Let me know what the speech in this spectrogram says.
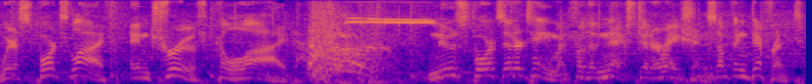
where sports life and truth collide. New sports entertainment for the next generation. Something different,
